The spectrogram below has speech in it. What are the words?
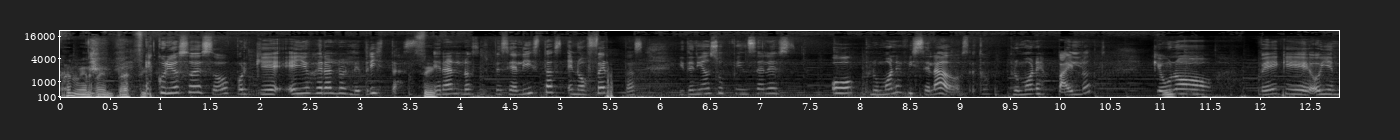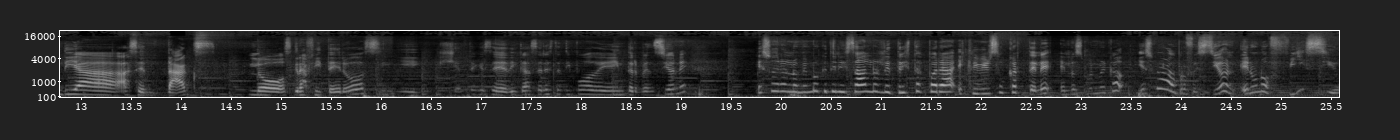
9.90, sí. Es curioso eso porque ellos eran los letristas, Sí. eran los especialistas en ofertas y tenían sus pinceles o plumones biselados, estos plumones pilot que Sí. uno ve que hoy en día hacen tags los grafiteros y gente que se dedica a hacer este tipo de intervenciones. Eso era lo mismo que utilizaban los letristas para escribir sus carteles en los supermercados. Y eso era una profesión, era un oficio.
